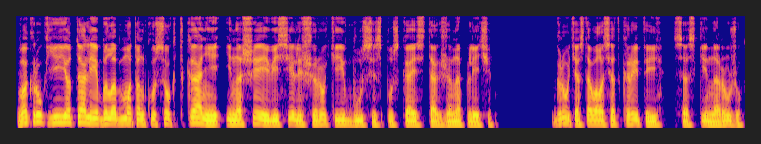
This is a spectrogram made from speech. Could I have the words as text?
Вокруг ее талии был обмотан кусок ткани, и на шее висели широкие бусы, спускаясь также на плечи. Грудь оставалась открытой, соски наружу.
